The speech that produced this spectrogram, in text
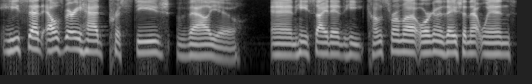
He said Ellsbury had prestige value, and he cited he comes from an organization that wins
